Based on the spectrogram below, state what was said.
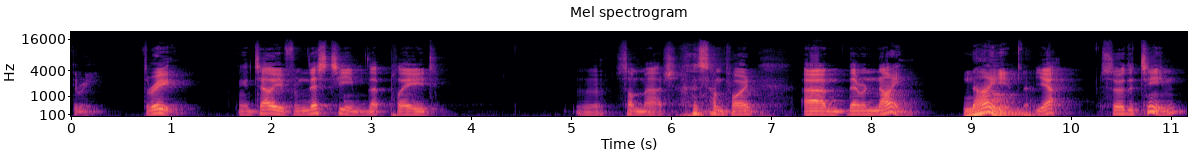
three. Three. I can tell you from this team that played uh, some match at some point. Um, there were nine. Nine. Yeah. So the team,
